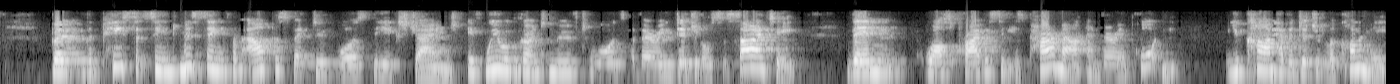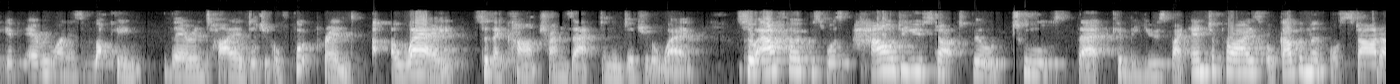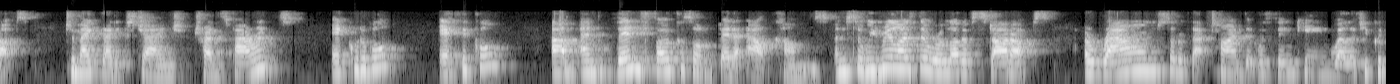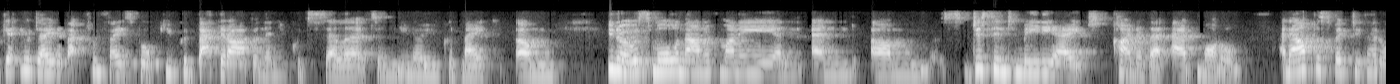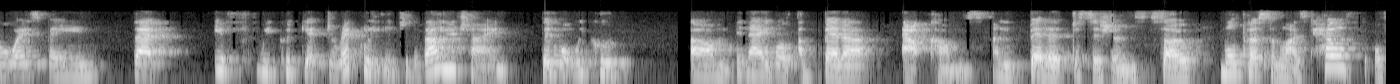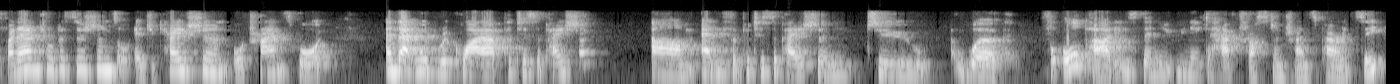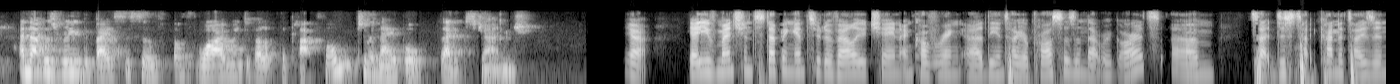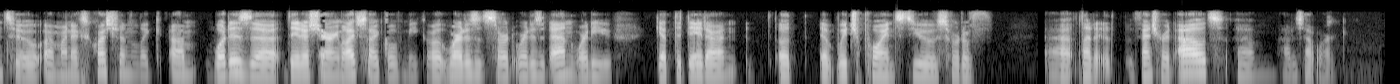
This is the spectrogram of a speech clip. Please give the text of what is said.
But the piece that seemed missing from our perspective was the exchange. If we were going to move towards a very digital society, then whilst privacy is paramount and very important, you can't have a digital economy if everyone is locking their entire digital footprint away so they can't transact in a digital way. So our focus was how do you start to build tools that can be used by enterprise or government or startups to make that exchange transparent, equitable, ethical, um, and then focus on better outcomes. And so we realized there were a lot of startups around sort of that time that we're thinking, well, if you could get your data back from Facebook, you could back it up and then you could sell it and, you know, you could make um, you know, a small amount of money and and um, disintermediate kind of that ad model. And our perspective had always been that if we could get directly into the value chain, then what we could um, enable a better outcomes and better decisions. So more personalized health or financial decisions or education or transport. And that would require participation um, and for participation to work for all parties, then you, you, need to have trust and transparency. And that was really the basis of, of why we developed the platform to enable that exchange. Yeah. Yeah, you've mentioned stepping into the value chain and covering uh, the entire process in that regard. Um, this kind of ties into uh, my next question. Like, um, what is the data sharing lifecycle of Meeco? Where does it start? Where does it end? Where do you get the data, and uh, at which points do you sort of uh, let it venture it out? Um, how does that work?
